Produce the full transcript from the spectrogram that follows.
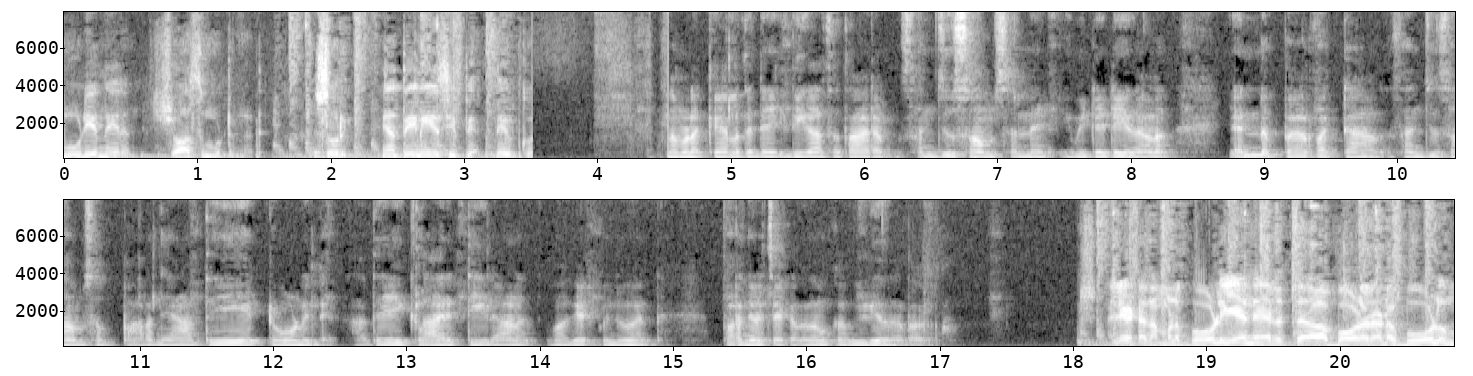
മൂടിയ നേരം ശ്വാസം മുട്ടുന്നത്. സോറി ഞാൻ തേനിയ സി പി ഡേവിഡ് നമ്മുടെ കേരളത്തിന്റെ ഇതിഹാസ താരം സഞ്ജു സാംസനെ ഇമിറ്റേറ്റ് ചെയ്യുന്നതാണ്. എന്നെ പെർഫെക്റ്റ് ആണ്. സഞ്ജു സാംസൺ പറഞ്ഞ അതേ ടോണിൽ അതേ ക്ലാരിറ്റിയിലാണ് മകേഷ് കുഞ്ഞുവൻ പറഞ്ഞു വെച്ചേക്കുന്നത്. നമുക്ക് ആ വീഡിയോ കണ്ടതാണ് അല്ല ചേട്ടാ നമ്മൾ ബോൾ ചെയ്യാൻ നേരത്തെ ആ ബോളറുടെ ബോളും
